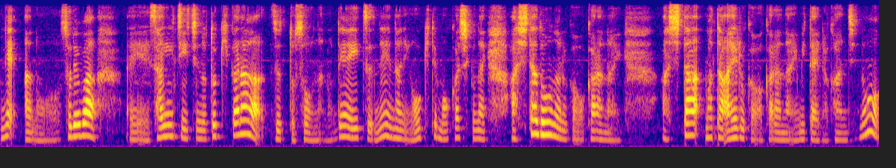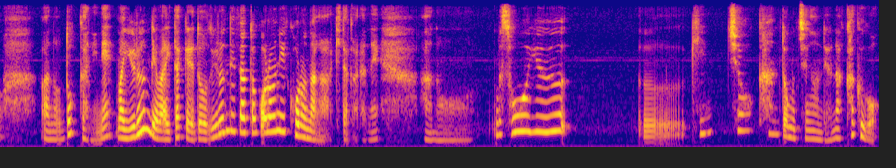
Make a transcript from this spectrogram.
ねあのそれは、えー、311の時からずっとそうなのでいつね何が起きてもおかしくない。明日どうなるかわからない。明日また会えるかわからないみたいな感じのあのどっかにね、まあ、緩んではいたけれど緩んでたところにコロナが来たからね。あのそういう緊張感とも違うんだよな。覚悟。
